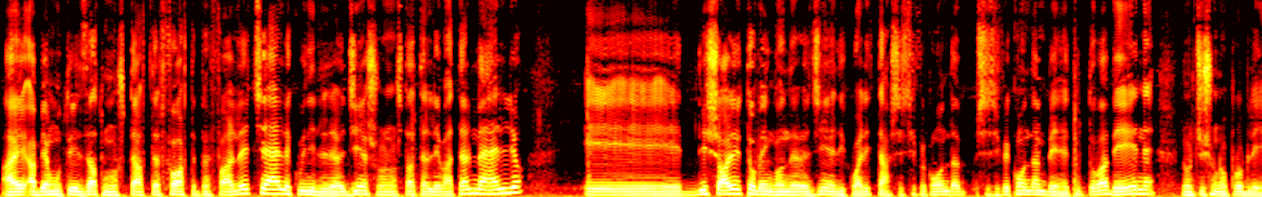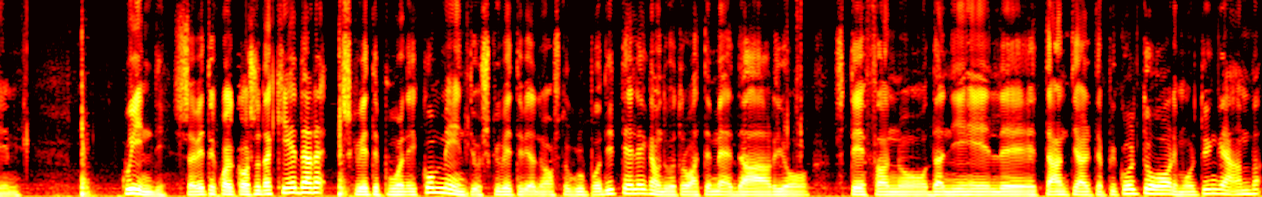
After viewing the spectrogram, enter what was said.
abbiamo utilizzato uno starter forte per fare le celle, quindi le regine sono state allevate al meglio e di solito vengono delle regine di qualità, se si, feconda, se si fecondano bene tutto va bene, non ci sono problemi. Quindi se avete qualcosa da chiedere scrivete pure nei commenti o scrivetevi al nostro gruppo di Telegram dove trovate me, Dario, Stefano, Daniele e tanti altri apicoltori molto in gamba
